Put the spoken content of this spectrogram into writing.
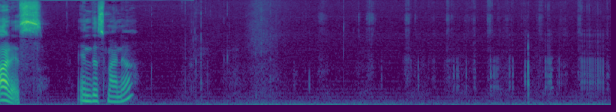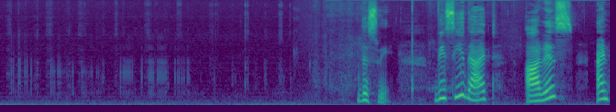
RS in this manner. this way. We see that RS and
